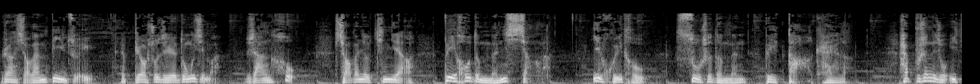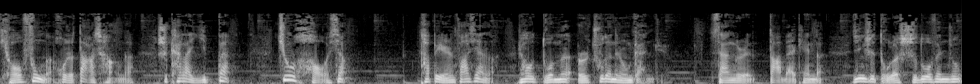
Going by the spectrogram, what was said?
让小半闭嘴，不要说这些东西嘛。然后小半就听见啊，背后的门响了。一回头，宿舍的门被打开了，还不是那种一条缝啊或者大敞的，是开了一半，就好像。他被人发现了，然后夺门而出的那种感觉，三个人大白天的，硬是堵了十多分钟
